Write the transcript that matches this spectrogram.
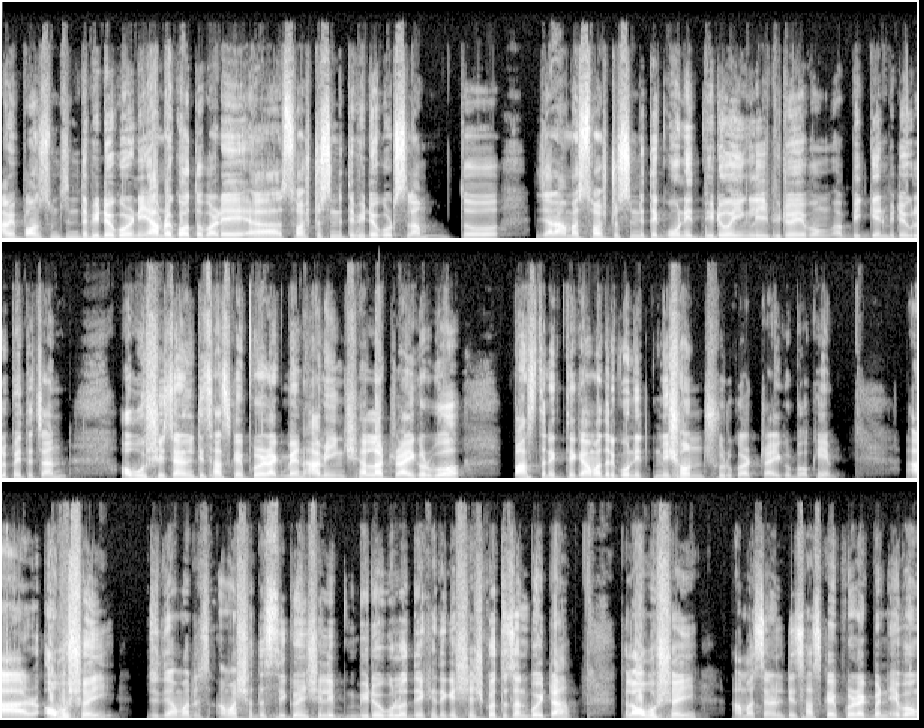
আমি পঞ্চম শ্রেণীতে ভিডিও করিনি আমরা গতবারে ষষ্ঠ শ্রেণীতে ভিডিও করছিলাম। তো যারা আমার ষষ্ঠ শ্রেণীতে গণিত ভিডিও ইংলিশ ভিডিও এবং বিজ্ঞান ভিডিওগুলো পেতে চান, অবশ্যই চ্যানেলটি সাবস্ক্রাইব করে রাখবেন। আমি ইনশাল্লাহ ট্রাই করব। পাঁচ তারিখ থেকে আমাদের গণিত মিশন শুরু করার ট্রাই করব ওকে আর অবশ্যই যদি আমার আমার সাথে সিকোয়েন্সিয়ালি ভিডিওগুলো দেখে দেখে শেষ করতে চান বইটা, তাহলে অবশ্যই আমার চ্যানেলটি সাবস্ক্রাইব করে রাখবেন এবং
